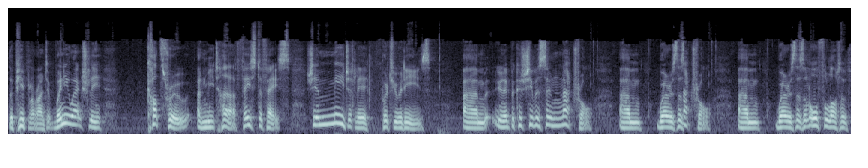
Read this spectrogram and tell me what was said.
the people around it. When you actually cut through and meet her face to face she immediately put you at ease. Um, you know because she was so natural. Um, whereas there's natural. Um, whereas there's an awful lot of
